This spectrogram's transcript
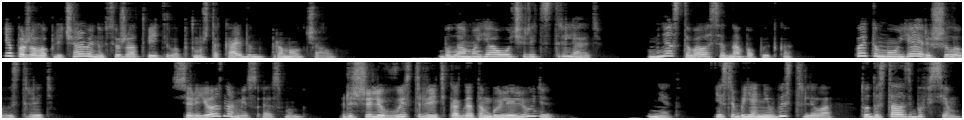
Я пожала плечами, но все же ответила, потому что Кайден промолчал. Была моя очередь стрелять. У меня оставалась одна попытка. Поэтому я и решила выстрелить. Серьезно, мисс Эсмонд? Решили выстрелить, когда там были люди? Нет. Если бы я не выстрелила, то досталось бы всем.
